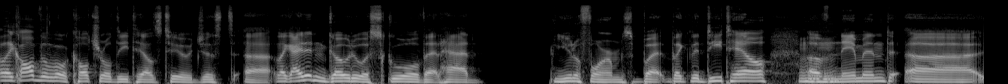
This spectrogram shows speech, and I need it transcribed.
like all the little cultural details too. Just uh, like I didn't go to a school that had uniforms, but like the detail of Mhm. Namond uh,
